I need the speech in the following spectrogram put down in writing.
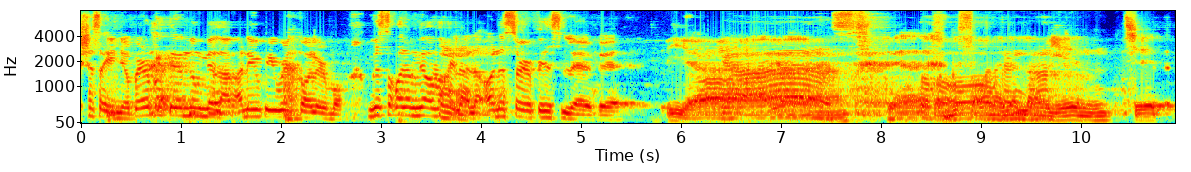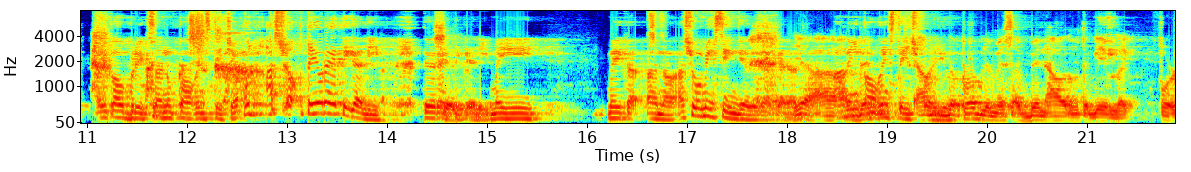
siya sa inyo. Pero pag tinanong niya lang, ano yung favorite color mo? Gusto ko lang niya makilala on a surface level. Yeah. Yes. Yeah. Totoo. Gusto ko na yan Ganda. lang yun. Shit. Ikaw, Bricks, anong talking stage? Kung, as, theoretically, theoretically, may may ka, ano, assuming single ka. ganun. Yeah. uh, ano been- talking stage for um, you? The problem is I've been out of the game like for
